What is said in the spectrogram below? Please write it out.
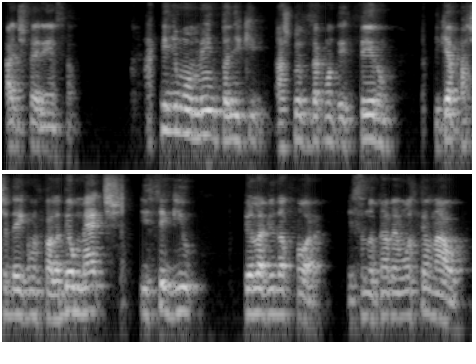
a diferença. Aquele momento ali que as coisas aconteceram e que a partir daí, como se fala, deu match e seguiu pela vida fora. Isso no campo emocional.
